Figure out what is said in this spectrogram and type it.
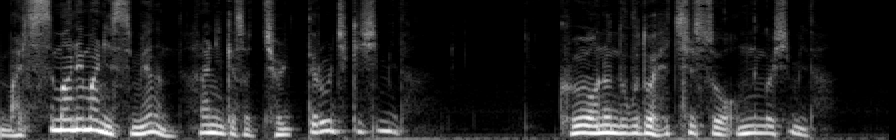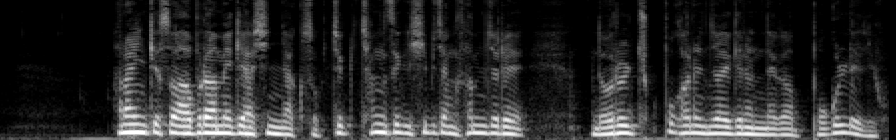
말씀 안에만 있으면 하나님께서 절대로 지키십니다. 그 어느 누구도 해칠 수 없는 것입니다. 하나님께서 아브라함에게 하신 약속, 즉 창세기 12장 3절에 너를 축복하는 자에게는 내가 복을 내리고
